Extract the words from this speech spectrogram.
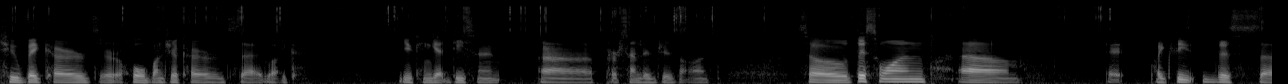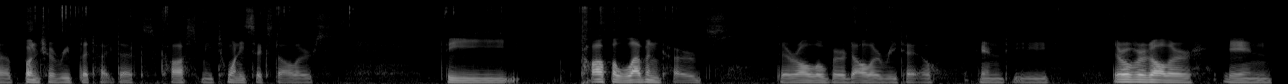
two big cards? Or a whole bunch of cards that like you can get decent uh, percentages on? So this one, um, it, like these, this uh, bunch of Reap the Tide decks cost me $26 the top 11 cards, they're all over a dollar retail in the, they're over a dollar in,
